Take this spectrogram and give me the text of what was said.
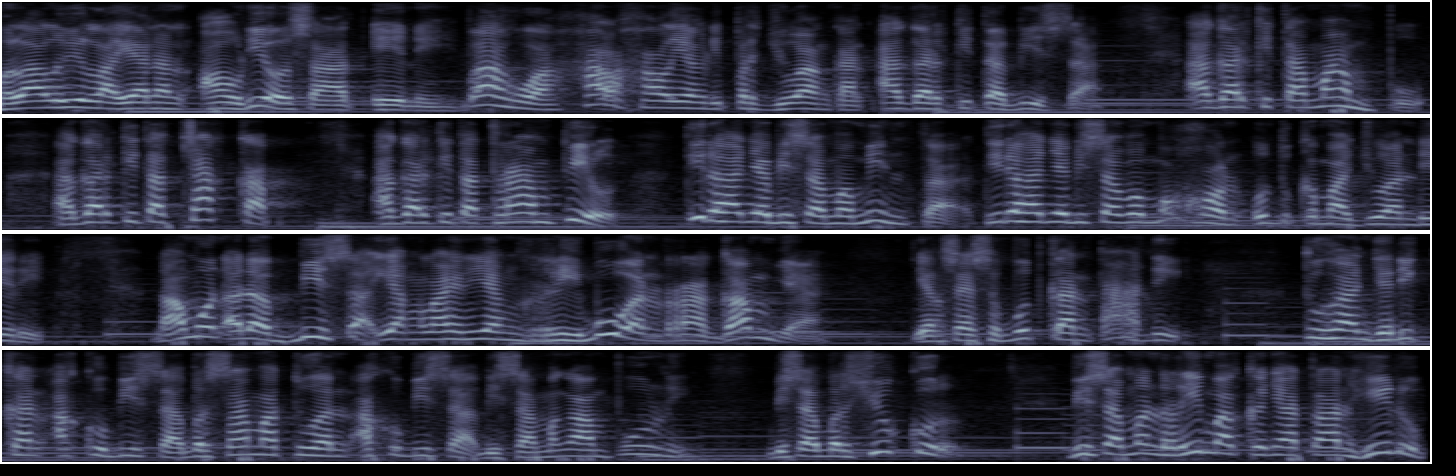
melalui layanan audio saat ini bahwa hal-hal yang diperjuangkan agar kita bisa, agar kita mampu, agar kita cakap, agar kita terampil, tidak hanya bisa meminta, tidak hanya bisa memohon untuk kemajuan diri, namun ada bisa yang lain yang ribuan ragamnya yang saya sebutkan tadi. Tuhan jadikan aku bisa bersama Tuhan aku bisa bisa mengampuni, bisa bersyukur, bisa menerima kenyataan hidup,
